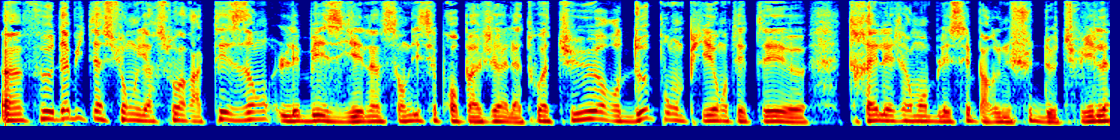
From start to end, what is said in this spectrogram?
Un feu d'habitation hier soir à Tézan, les Béziers. L'incendie s'est propagé à la toiture. Deux pompiers ont été euh, très légèrement blessés par une chute de tuiles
